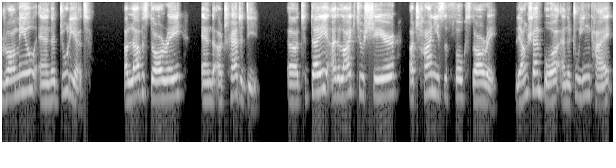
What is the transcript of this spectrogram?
Romeo and Juliet, a love story and a tragedy. Uh, today, I'd like to share a Chinese folk story, Liang Shanbo and Zhu Yingtai,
